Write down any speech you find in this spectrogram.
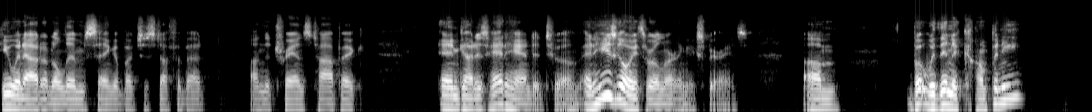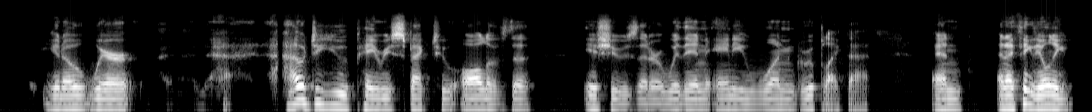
He went out on a limb saying a bunch of stuff about on the trans topic, and got his head handed to him, and he's going through a learning experience. Um, but within a company, you know, where how do you pay respect to all of the issues that are within any one group like that? And and i think the only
